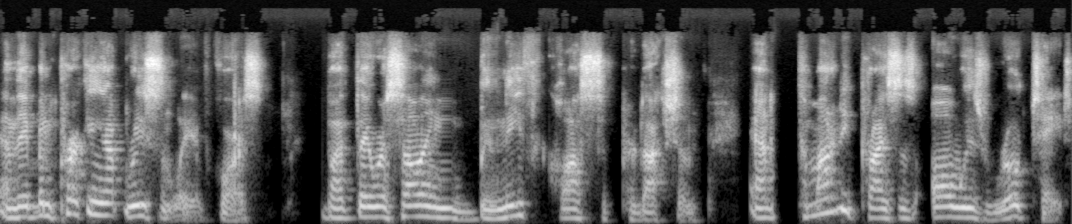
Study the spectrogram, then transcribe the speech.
and they've been perking up recently, of course, but they were selling beneath costs of production. And commodity prices always rotate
